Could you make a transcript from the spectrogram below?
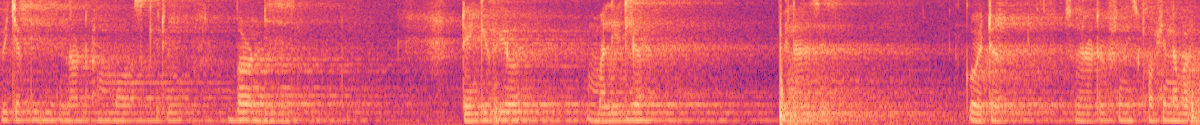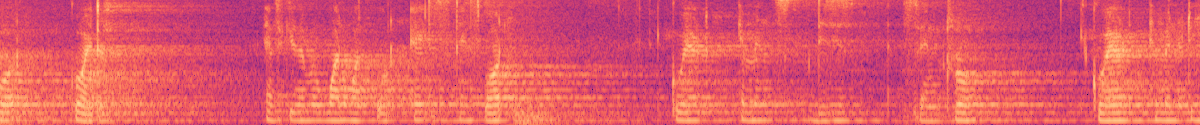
Which of these is not a mosquito borne disease? Dengue fever, malaria, filariasis, goiter. So the right option is option number 4 goiter. MCQ number 114 AIDS stands for acquired immense disease syndrome, acquired immunity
